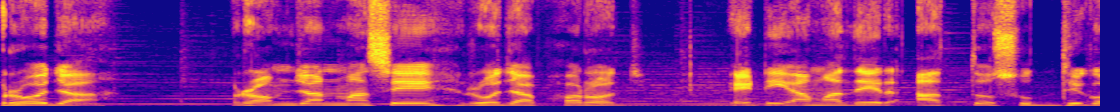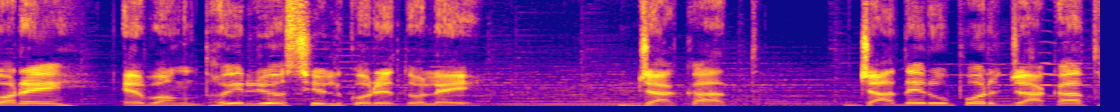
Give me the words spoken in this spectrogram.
রোজা। রমজান মাসে রোজা ফরজ। এটি আমাদের আত্মশুদ্ধি করে এবং ধৈর্যশীল করে তোলে। জাকাত। যাদের উপর জাকাত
